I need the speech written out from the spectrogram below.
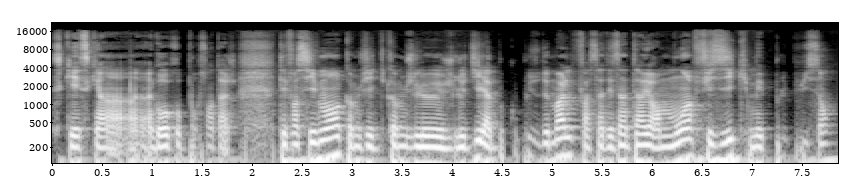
ce qui est, ce qui est un, gros gros pourcentage. Défensivement, comme, comme je, le, je le dis, il a beaucoup plus de mal face à des intérieurs moins physiques mais plus puissants.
